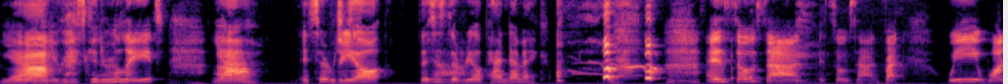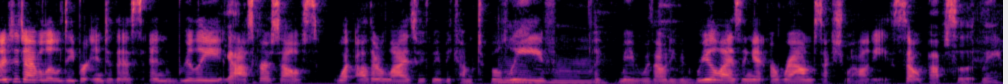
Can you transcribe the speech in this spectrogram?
Yeah. that you guys can relate. Yeah. Um, it's a is- real, this is the real pandemic. it's so sad. It's so sad. But we wanted to dive a little deeper into this and really Yeah. ask ourselves what other lies we've maybe come to believe, Mm-hmm. like maybe without even realizing it, around sexuality. So, Absolutely.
